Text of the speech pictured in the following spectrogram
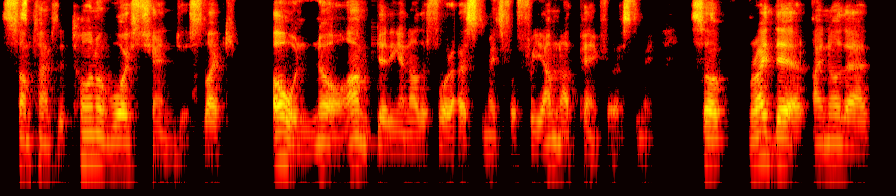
sometimes the tone of voice changes. Like, oh no, I'm getting another four estimates for free. I'm not paying for estimate. So right there, I know that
